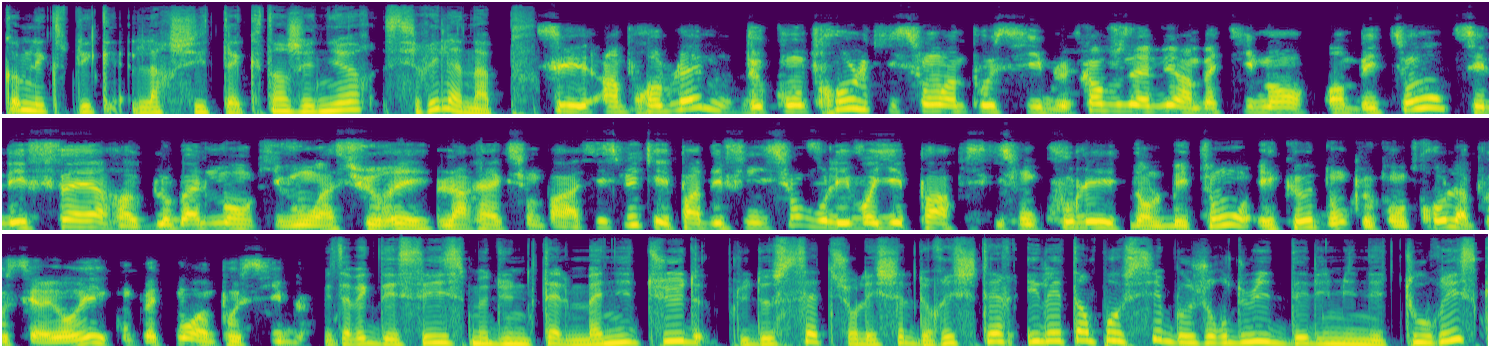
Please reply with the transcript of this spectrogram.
comme l'explique l'architecte ingénieur Cyril Anap. C'est un problème de contrôle qui sont impossibles. Quand vous avez un bâtiment en béton, c'est les fers globalement qui vont assurer la réaction parasismique et par définition, vous les voyez pas puisqu'ils sont coulés dans le béton et que donc le contrôle a posteriori est complètement impossible. Mais avec des séismes d'une telle magnitude, plus de 7 sur l'échelle de Richter, il est impossible aujourd'hui d'éliminer tout risque.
